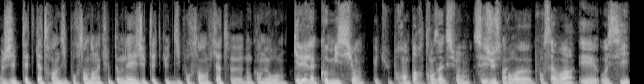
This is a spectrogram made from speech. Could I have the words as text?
euh, J'ai peut-être 90% dans la crypto-monnaie et j'ai peut-être que 10% en fiat, euh, donc en euros. Quelle est la commission que tu prends par transaction? C'est juste Ouais. pour, pour savoir. Et aussi,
